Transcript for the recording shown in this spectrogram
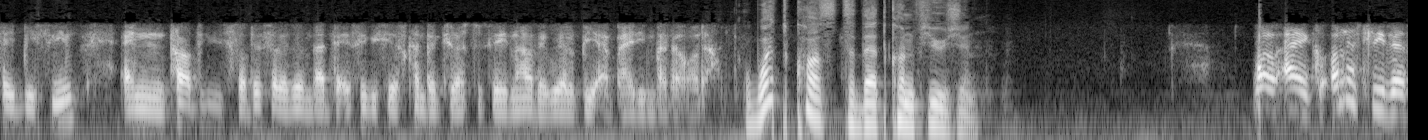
SABC, and probably it's for this reason that the SABC has come back to us to say now they will be abiding by the order. What caused that confusion? Well, I honestly, there's.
